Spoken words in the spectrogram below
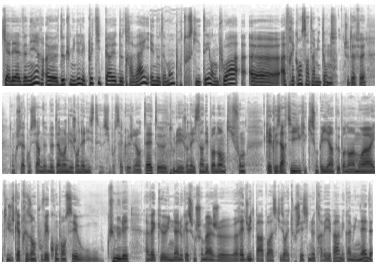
qui allait advenir euh, de cumuler les petites périodes de travail et notamment pour tout ce qui était emploi euh, à fréquence intermittente. Mmh, tout à fait. Donc ça concerne notamment les journalistes, c'est aussi pour ça que je l'ai en tête, euh, tous les journalistes indépendants qui font quelques articles, qui sont payés un peu pendant un mois et qui jusqu'à présent pouvaient compenser ou cumuler avec euh, une allocation chômage euh, réduite par rapport à ce qu'ils auraient touché s'ils ne travaillaient pas, mais quand même une aide.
